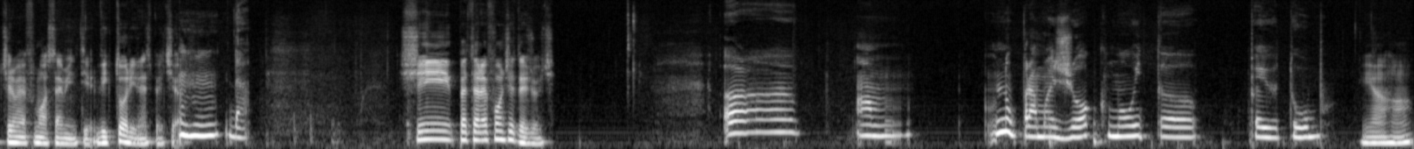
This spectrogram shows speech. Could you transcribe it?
cele mai frumoase amintiri, victorii în special. Mhm, da. Și pe telefon ce te joci? Uh, am... Nu prea mă joc, mă uit uh, pe YouTube. Ia, aha.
